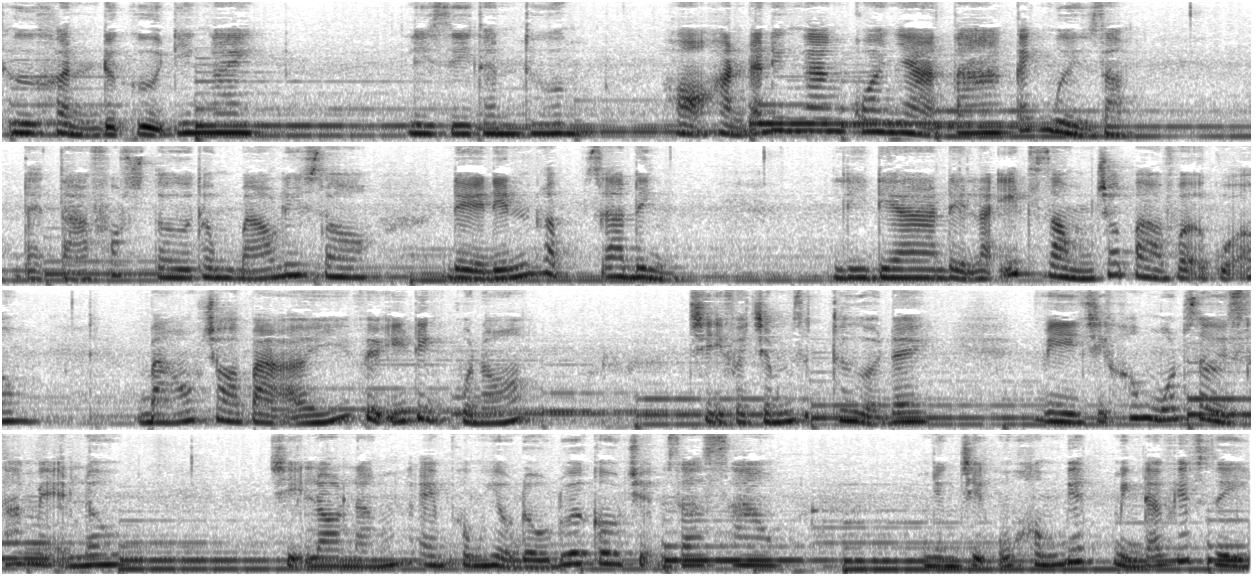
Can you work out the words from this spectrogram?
Thư khẩn được gửi đi ngay. Lizzie thân thương, Họ hẳn đã đi ngang qua nhà ta cách 10 dặm. Đại tá Foster thông báo lý do Để đến gặp gia đình. Lydia để lại ít dòng cho bà vợ của ông, Báo cho bà ấy về ý định của nó. Chị phải chấm dứt thử ở đây, Vì chị không muốn rời xa mẹ lâu. Chị lo lắng em không hiểu đầu đuôi câu chuyện ra sao, Nhưng chị cũng không biết mình đã viết gì.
